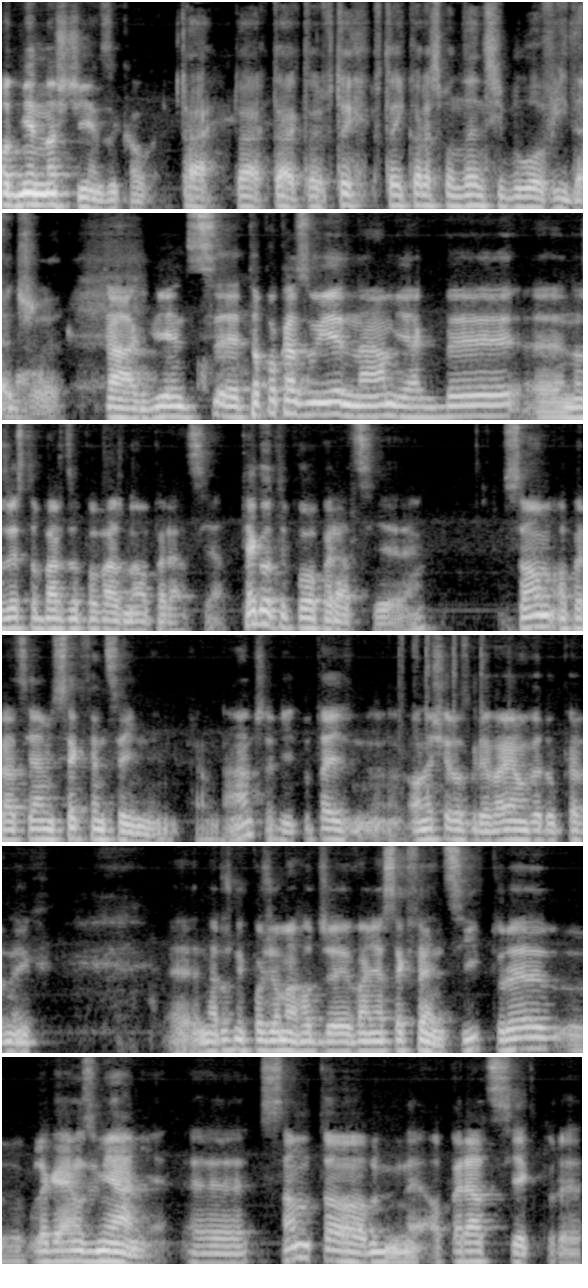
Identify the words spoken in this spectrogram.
odmienności językowe. Tak, tak, tak. W, tych, w tej korespondencji było widać, że. Tak, więc to pokazuje nam, jakby, no, że jest to bardzo poważna operacja. Tego typu operacje są operacjami sekwencyjnymi, prawda? Czyli tutaj one się rozgrywają według pewnych E, na różnych poziomach oddziaływania sekwencji, które e, ulegają zmianie. E, są to operacje, które,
